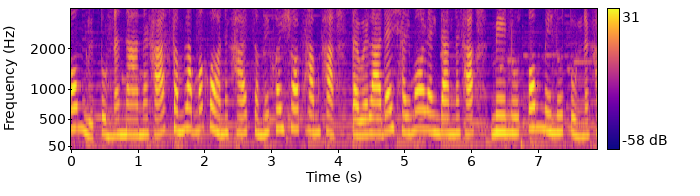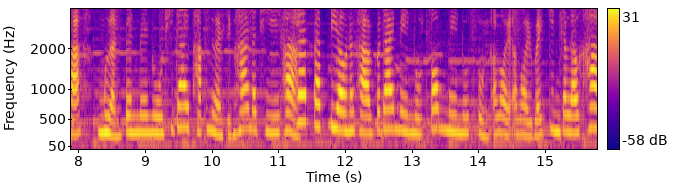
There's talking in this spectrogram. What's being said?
ต้มหรือตุ๋นนานๆนะคะสำหรับเมื่อก่อนนะคะจะไม่ค่อยชอบทำค่ะ แต่เวลาได้ใช้หม้อแรงดันนะคะ เมนูต้มเมนูตุ๋นนะคะ เหมือนเป็นเมนูที่ได้พักเหนื่อย 15 นาทีค่ะ แค่แป๊บเดียวนะคะ ก็ได้เมนูต้มเมนูตุ๋นอร่อยอร่อยๆไว้กินกันแล้วค่ะ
